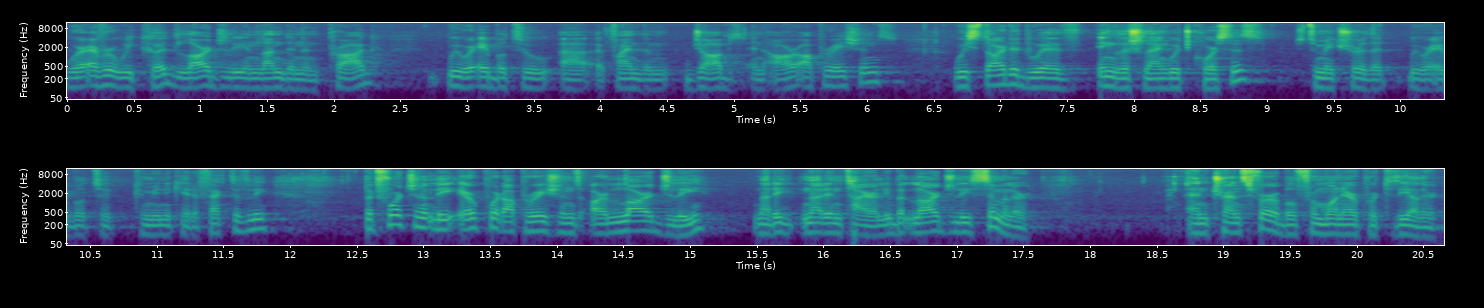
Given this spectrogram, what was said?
wherever we could, largely in London and Prague. We were able to uh, find them jobs in our operations. We started with English language courses just to make sure that we were able to communicate effectively. But fortunately, airport operations are largely, not, not entirely, but largely similar and transferable from one airport to the other.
